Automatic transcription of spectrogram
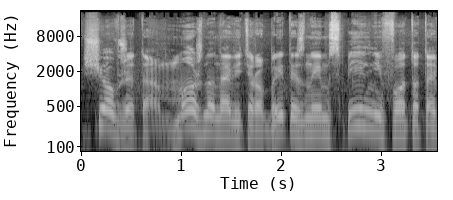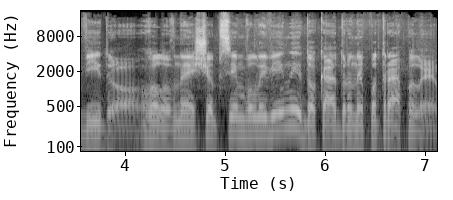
Що вже там, можна навіть робити з ним спільні фото та відео. Головне, щоб символи війни до кадру не потрапили.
